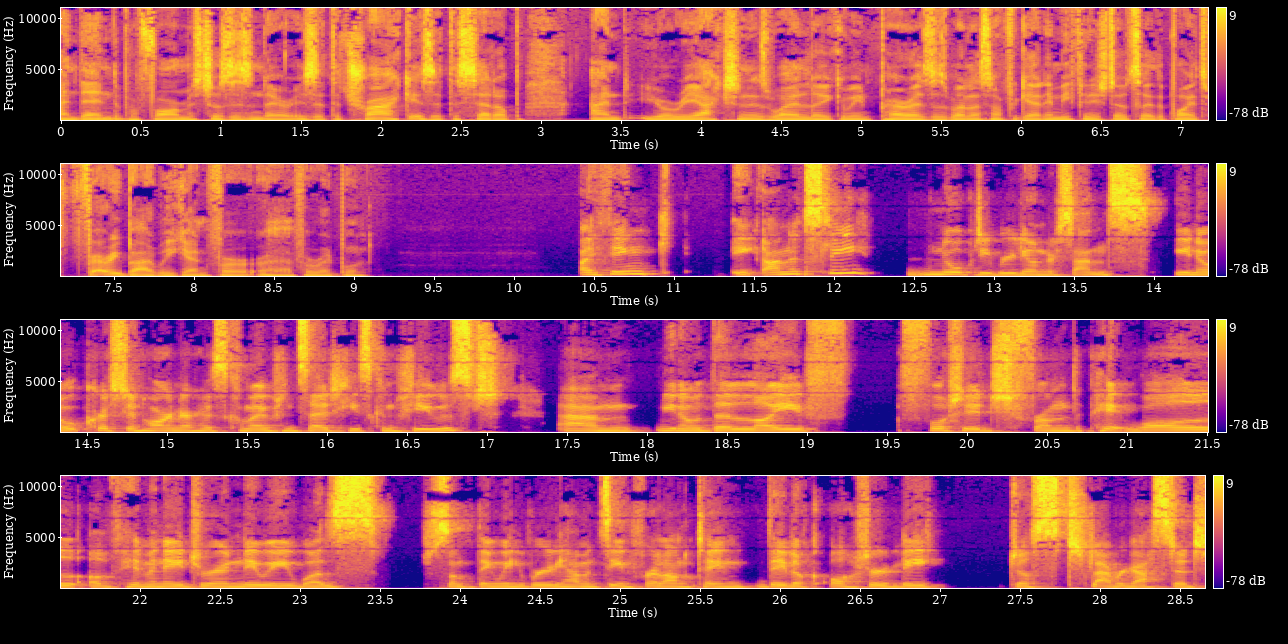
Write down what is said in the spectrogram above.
and then the performance just isn't there? Is it the track? Is it the setup? And your reaction as well? Like, I mean, Perez as well, let's not forget him. He finished outside the points. Very bad weekend for, uh, for Red Bull. I think, honestly, nobody really understands. You know, Christian Horner has come out and said he's confused. Um, you know, the live footage from the pit wall of him and Adrian Newey was something we really haven't seen for a long time. They look utterly just flabbergasted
